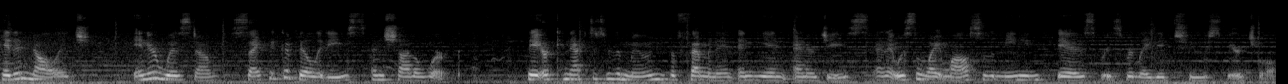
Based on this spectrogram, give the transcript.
hidden knowledge, inner wisdom, psychic abilities, and shadow work. They are connected to the moon, the feminine and yin energies, and it was the white moth, so the meaning is is related to spiritual.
